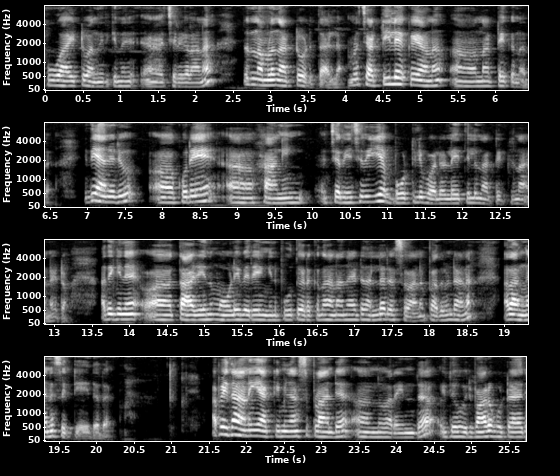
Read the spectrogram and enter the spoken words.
പൂവായിട്ട് വന്നിരിക്കുന്ന ചെടികളാണ്. ഇത് നമ്മൾ നട്ടു കൊടുത്തതല്ല. നമ്മൾ ചട്ടിയിലൊക്കെയാണ് നട്ടേക്കുന്നത്. ഇത് ഞാനൊരു കുറേ ഹാങ്ങിങ് ചെറിയ ചെറിയ ബോട്ടിൽ പോലെയുള്ള ഇതിൽ നട്ടിട്ടുന്നതാണ് കേട്ടോ. അതിങ്ങനെ താഴേന്ന് മുകളിൽ വരെ ഇങ്ങനെ പൂത്ത് കിടക്കുന്ന കാണാനായിട്ട് നല്ല രസമാണ്. അപ്പോൾ അതുകൊണ്ടാണ് അതങ്ങനെ സെറ്റ് ചെയ്തത്. അപ്പോൾ ഇതാണ് ഈ അക്കിമിനാസ് പ്ലാന്റ് എന്ന് പറയുന്നത്. ഇത് ഒരുപാട് കൂട്ടുകാർ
